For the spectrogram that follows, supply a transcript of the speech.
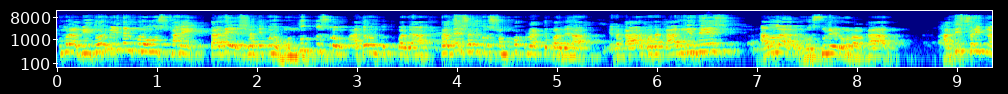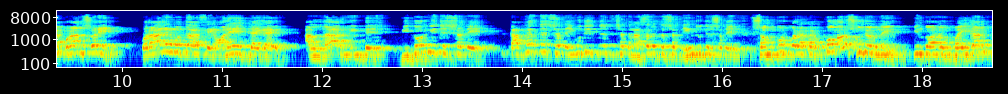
তোমরা বিধর্মীদের কোনো অনুষ্ঠানে তাদের সাথে কোনো বন্ধুত্ব সুলভ আচরণ করতে পারবে না। তাদের সাথে কোনো সম্পর্ক রাখতে পারবে না। এটা কার কথা? কার নির্দেশ? আল্লাহ রসুলের ওরা কার? হাদিস শরীফ না, কোরআন শরীফ? কোরআনের মধ্যে আছে অনেক জায়গায় আল্লাহর নির্দেশ, বিধর্মীদের সাথে, কাফেরদের সাথে, ইহুদিদের সাথে, নাসারদের সাথে, হিন্দুদের সাথে সম্পর্ক রাখার কোনো সুযোগ নেই। কিন্তু অনেক ভাইজান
